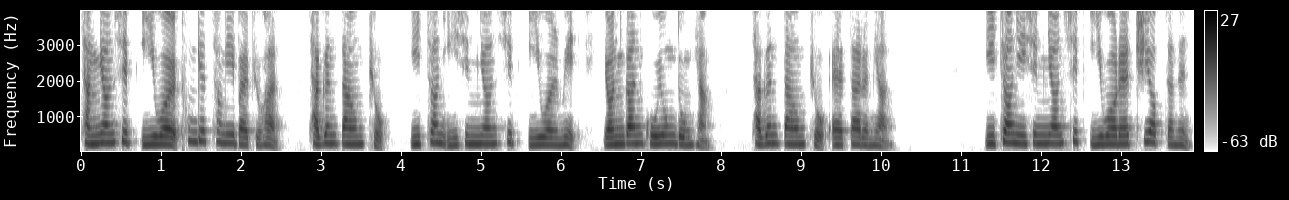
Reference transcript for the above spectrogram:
작년 12월 통계청이 발표한 작은 따옴표 2020년 12월 및 연간 고용 동향 작은 따옴표에 따르면 2020년 12월의 취업자는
